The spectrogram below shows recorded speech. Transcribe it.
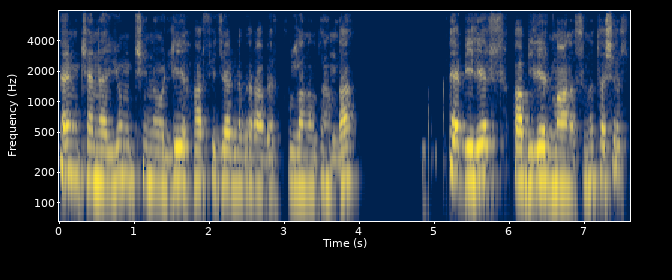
emkene yumkinu li harfi cerle beraber kullanıldığında e bilir, a bilir manasını taşır.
